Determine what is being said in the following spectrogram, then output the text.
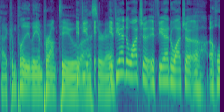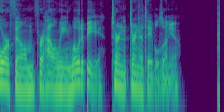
uh, completely impromptu if you uh, survey. if you had to watch a if you had to watch a, a, a horror film for Halloween, what would it be? Turn turn the tables on you.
